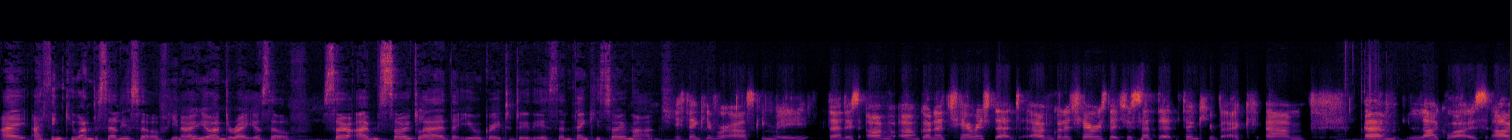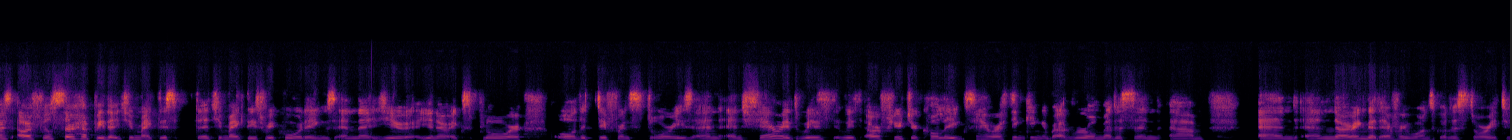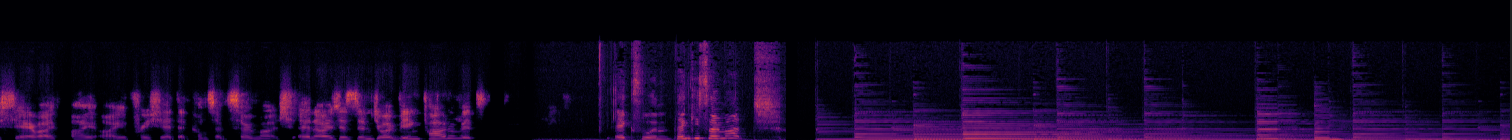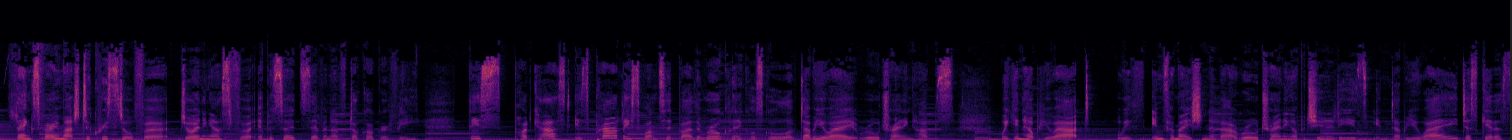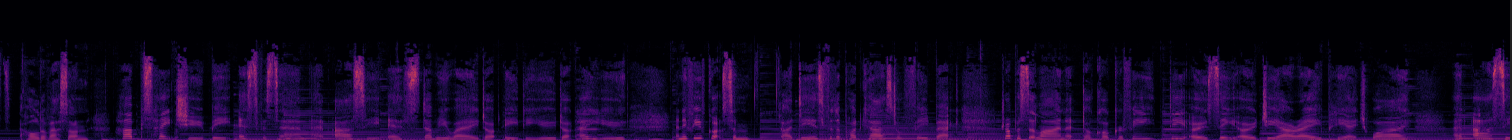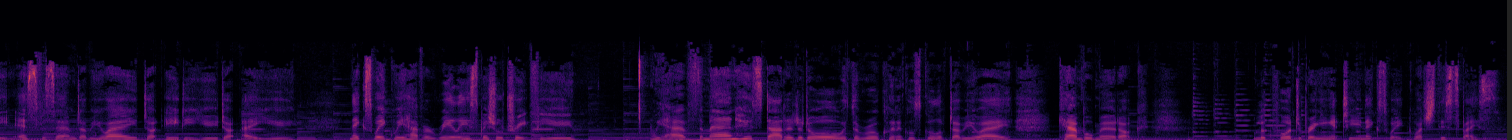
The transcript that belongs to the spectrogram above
I I think you undersell yourself. You know, you underrate yourself. So I'm so glad that you agreed to do this, and thank you so much. Thank you for asking me. That is, I'm I'm gonna cherish that. I'm gonna cherish that you said that. Thank you, Beck. Um, um, likewise, I was, I feel so happy that you make this that you make these recordings and that you you know explore all the different stories and and share it with with our future colleagues who are thinking about rural medicine. Um, and and knowing that everyone's got a story to share I, I i appreciate that concept so much and i just enjoy being part of it excellent thank you so much Thanks very much to Crystal for joining us for episode 7 of Docography. This podcast is proudly sponsored by the Rural Clinical School of WA Rural Training Hubs. We can help you out with information about rural training opportunities in WA, just get us hold of us on hubs H-U-B-S for Sam at rcswa.edu.au. And if you've got some ideas for the podcast or feedback, drop us a line at docography, D-O-C-O-G-R-A-P-H-Y, at rcsforsamwa.edu.au. Next week we have a really special treat for you we have the man who started it all with the Rural Clinical School of WA, Campbell Murdoch. Look forward to bringing it to you next week. Watch this space.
